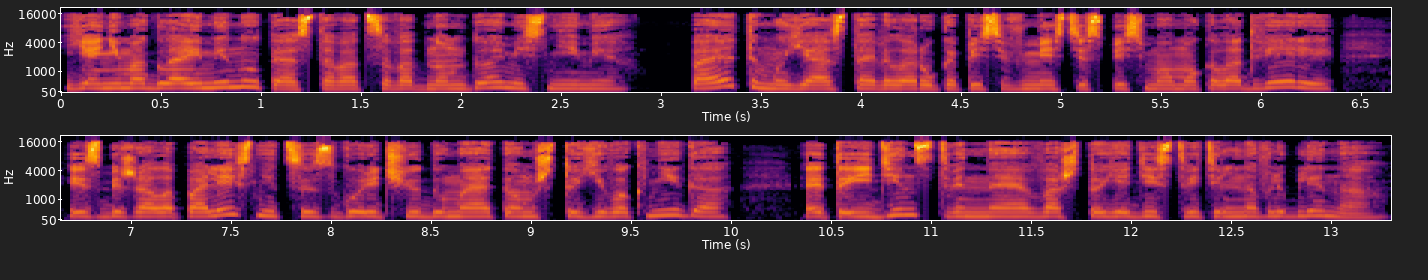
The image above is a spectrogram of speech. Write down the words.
Я не могла и минуты оставаться в одном доме с ними, поэтому я оставила рукопись вместе с письмом около двери и сбежала по лестнице с горечью, думая о том, что его книга — это единственное, во что я действительно влюблена.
